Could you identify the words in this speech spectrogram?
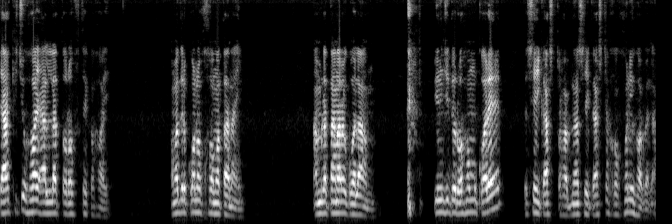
যা কিছু হয় আল্লাহর তরফ থেকে হয়। আমাদের কোনো ক্ষমতা নাই। আমরা তানার গোলাম। তিনি যদি রহম করে সেই কাজটা হবে না, সেই কাজটা কখনই হবে না।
